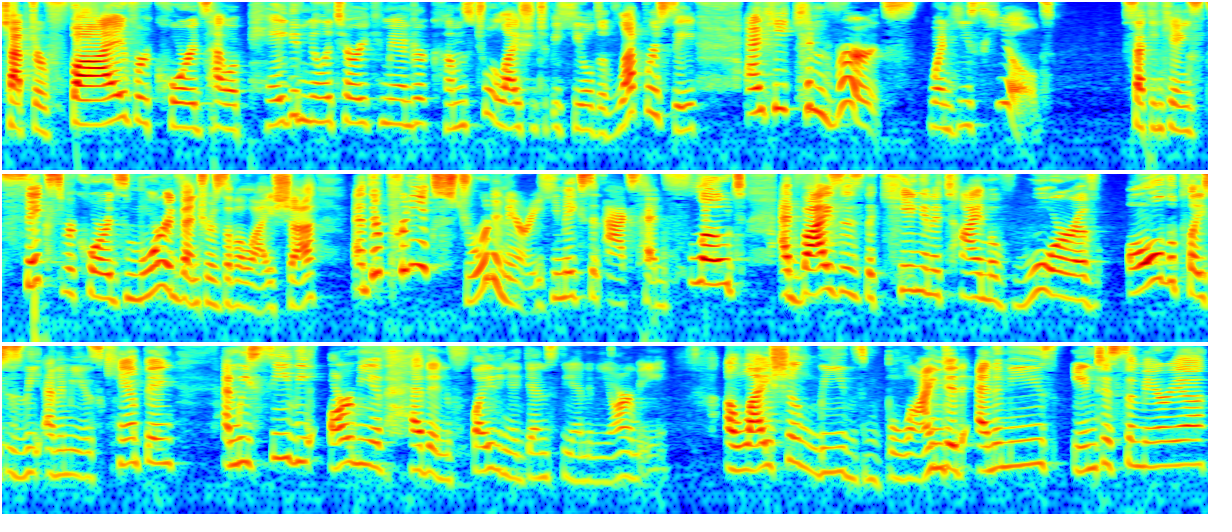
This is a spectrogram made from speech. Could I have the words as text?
Chapter 5 records how a pagan military commander comes to Elisha to be healed of leprosy, and he converts when he's healed. 2 Kings 6 records more adventures of Elisha, and they're pretty extraordinary. He makes an axe head float, advises the king in a time of war of all the places the enemy is camping, and we see the army of heaven fighting against the enemy army. Elisha leads blinded enemies into Samaria,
